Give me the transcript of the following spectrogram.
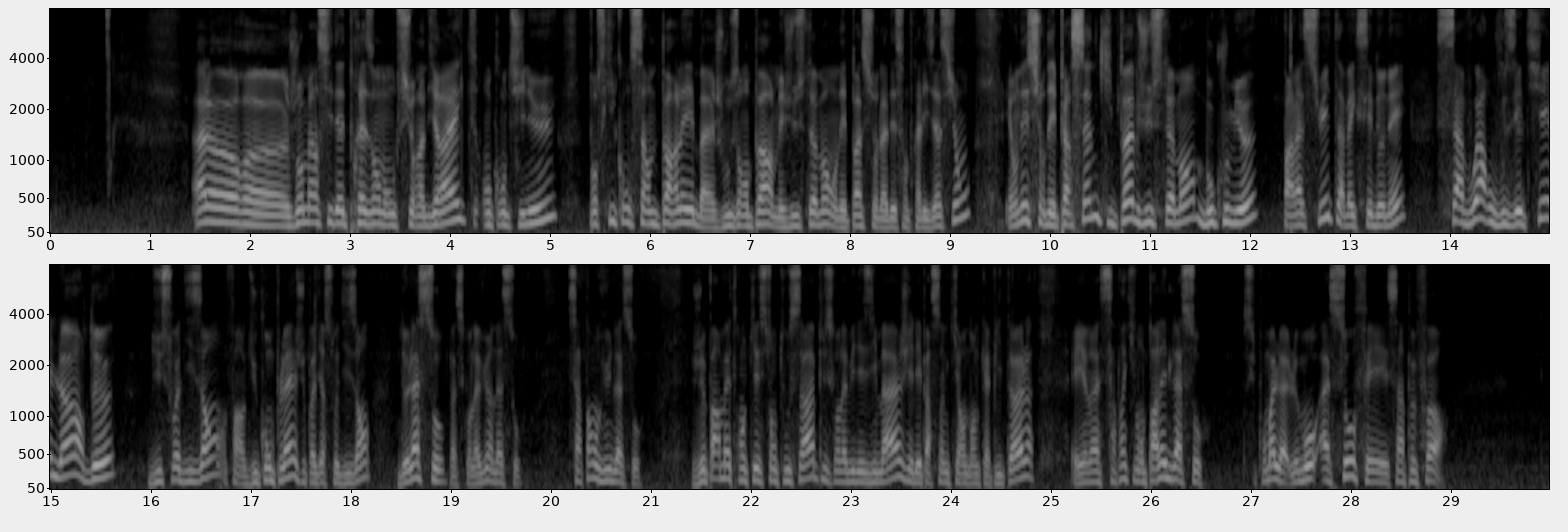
Alors, euh, je vous remercie d'être présent donc sur un direct. On continue. Pour ce qui concerne parler, bah, je vous en parle, mais justement, on n'est pas sur la décentralisation. Et on est sur des personnes qui peuvent justement beaucoup mieux, par la suite, avec ces données, savoir où vous étiez lors du soi-disant, enfin du complet, je ne vais pas dire soi-disant, de l'assaut, parce qu'on a vu un assaut. Certains ont vu de l'assaut. Je ne vais pas remettre en question tout ça, puisqu'on a vu des images, il y a des personnes qui rentrent dans le Capitole, et il y en a certains qui vont parler de l'assaut. Parce que pour moi, le mot assaut, c'est un peu fort.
